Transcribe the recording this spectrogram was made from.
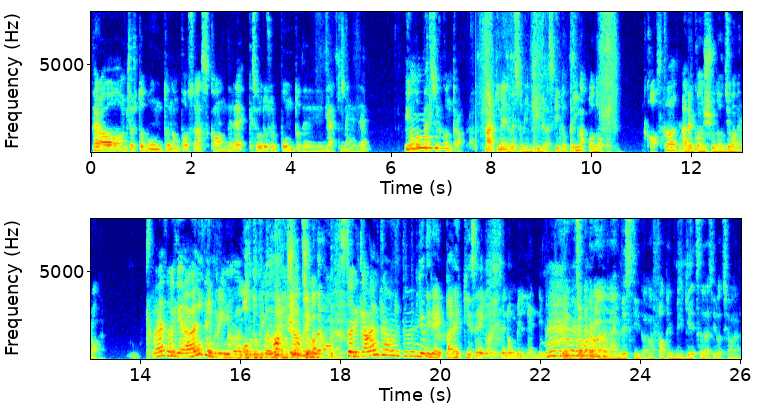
però a un certo punto non posso nascondere che soprattutto sul punto di Archimede io ho Mm. perso il controllo. Ma Archimede questo principio l'ha scritto prima o dopo Cosa? Cosa? aver conosciuto zio Paperone? Credo chiaramente Molto prima. molto tu, prima di molto conosciuto zio prima. Paperone. Storicamente molto prima. Io direi parecchi secoli, se non millenni. prima. Quindi zio Paperone non ha investito, non ha fatto il Gates della situazione.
